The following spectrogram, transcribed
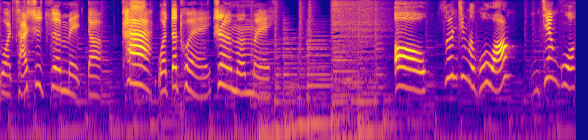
我才是最美的。看我的腿这么美。哦，尊敬的国王，你见过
